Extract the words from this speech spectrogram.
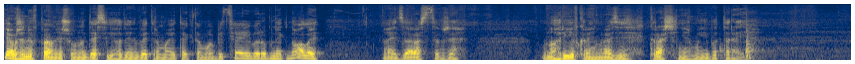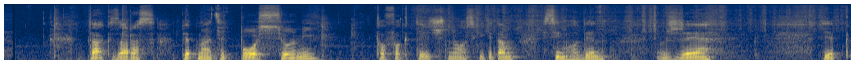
Я вже не впевнений, що воно 10 годин витримає, так там обіцяє виробник. Ну, але навіть зараз це вже воно гріє в крайньому разі краще, ніж мої батареї. Так, зараз 15 по 7. То фактично, скільки там 7 годин вже як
